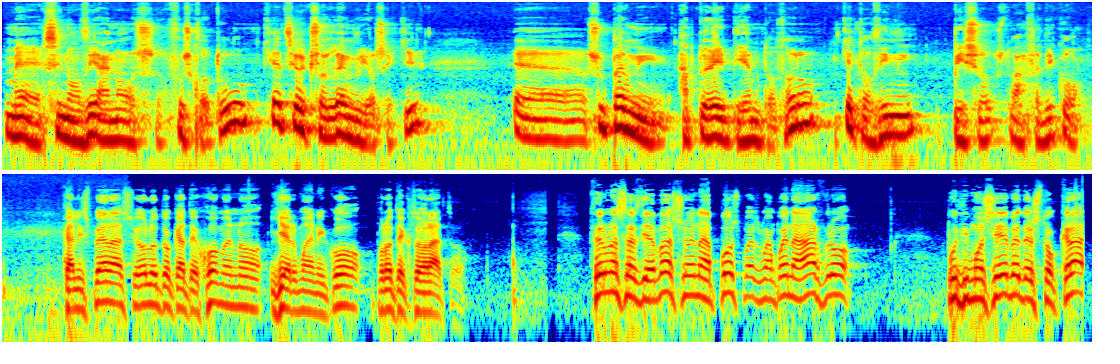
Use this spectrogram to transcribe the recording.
με συνοδεία ενός φουσκωτού και έτσι ο εξολέμβιος εκεί ε, σου παίρνει από το ATM το δώρο και το δίνει πίσω στο αφεντικό. Καλησπέρα σε όλο το κατεχόμενο γερμανικό προτεκτοράτο. Θέλω να σας διαβάσω ένα απόσπασμα από ένα άρθρο που δημοσιεύεται στο κράτος.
